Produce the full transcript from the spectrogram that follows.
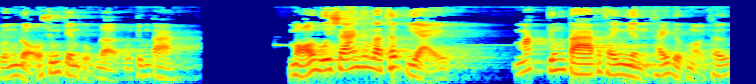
vẫn đổ xuống trên cuộc đời của chúng ta. Mỗi buổi sáng chúng ta thức dậy, mắt chúng ta có thể nhìn thấy được mọi thứ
